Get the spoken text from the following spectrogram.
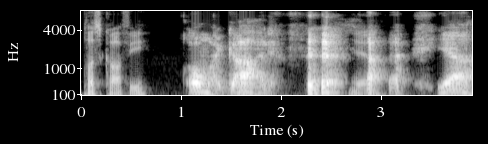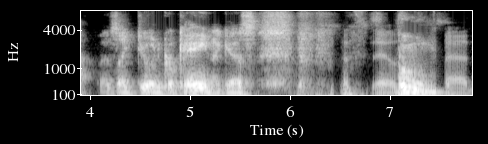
plus coffee. Oh my god. Yeah, yeah, that's like doing cocaine, I guess. that's yeah, was Boom. bad.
